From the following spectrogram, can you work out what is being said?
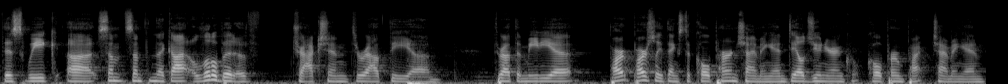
this week, uh, some something that got a little bit of traction throughout the um, throughout the media, part, partially thanks to Cole Pearn chiming in, Dale Jr. and Cole Pearn chiming in,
